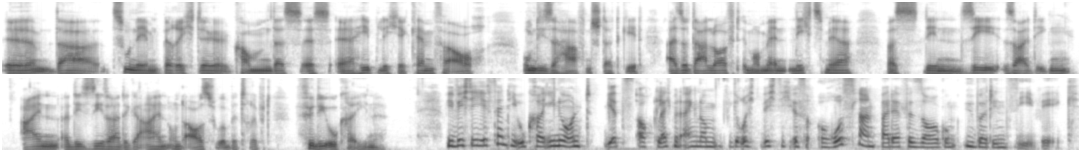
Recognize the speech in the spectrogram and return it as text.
äh, da zunehmend Berichte kommen, dass es erhebliche Kämpfe auch um diese Hafenstadt geht. Also da läuft im Moment nichts mehr, was den seeseitigen ein, die seeseitige Ein- und Ausfuhr betrifft für die Ukraine. Wie wichtig ist denn die Ukraine und jetzt auch gleich mit eingenommen, wie wichtig ist Russland bei der Versorgung über den Seeweg?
